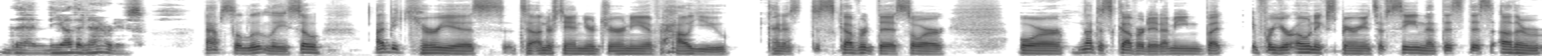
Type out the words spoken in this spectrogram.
than the other narratives. Absolutely. So I'd be curious to understand your journey of how you kind of discovered this or or not discovered it, I mean, but for your own experience of seeing that this this other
